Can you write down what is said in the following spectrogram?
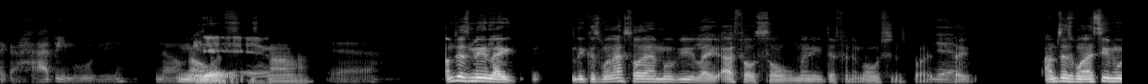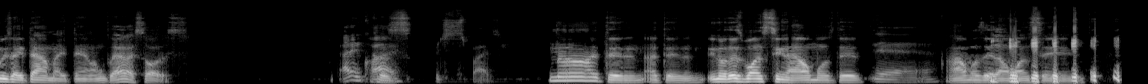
like a happy movie. You know? No, Yeah. it's, it's not. Yeah. I'm just mean like because when I saw that movie, like I felt so many different emotions. But Yeah. like, I'm just when I see movies like that, I'm like, damn, I'm glad I saw this. I didn't cry, which is surprising. no, I didn't. I didn't. You know, there's one scene I almost did. Yeah. I almost did on one scene.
